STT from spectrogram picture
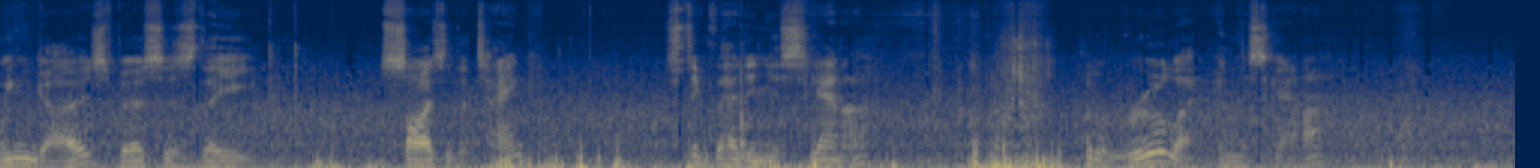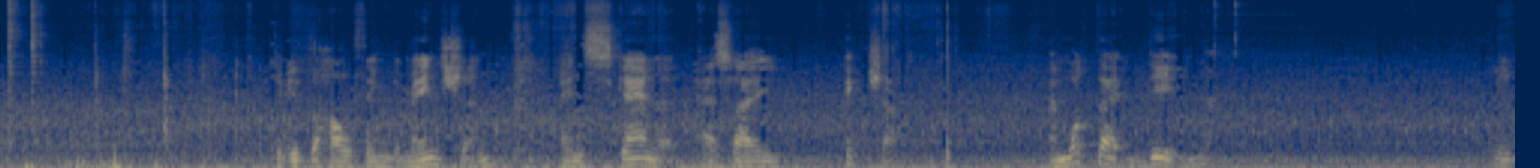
wing goes versus the size of the tank. Stick the head in your scanner, put a ruler in the scanner to give the whole thing dimension and scan it as a picture. And what that did, it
